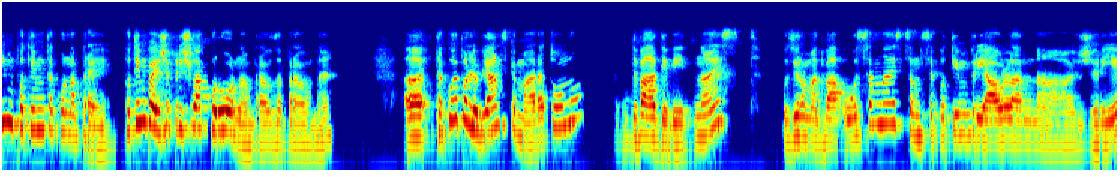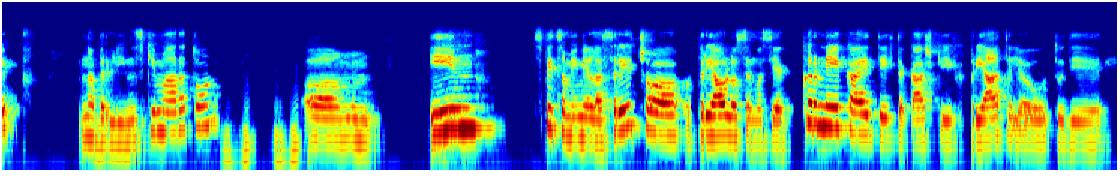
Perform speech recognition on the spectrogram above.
in potem tako naprej. Potem pa je že prišla korona, pravzaprav. Uh, takoj po Ljubljanskem maratonu 2019, oziroma 2018, sem se potem prijavila na žreb, na berlinski maraton. Um, in spet sem imela srečo, prijavilo se nas je kar nekaj teh tekaških prijateljev, tudi uh,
